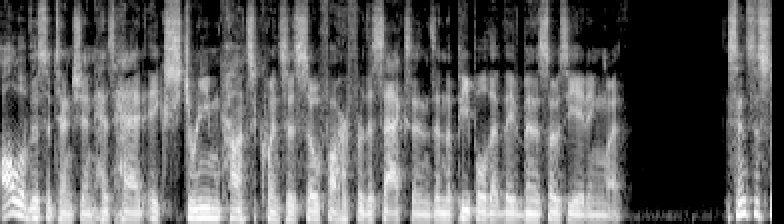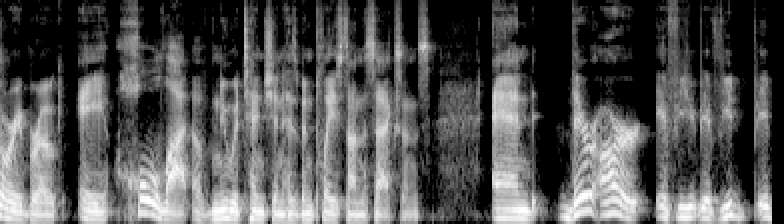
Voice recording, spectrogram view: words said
all of this attention has had extreme consequences so far for the Saxons and the people that they've been associating with. Since the story broke, a whole lot of new attention has been placed on the Saxons. And there are, if you, if you, if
